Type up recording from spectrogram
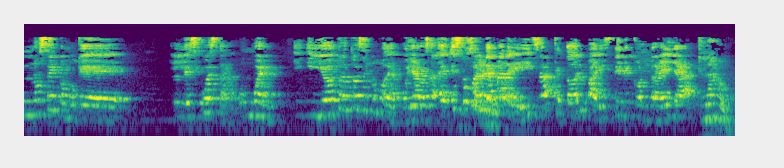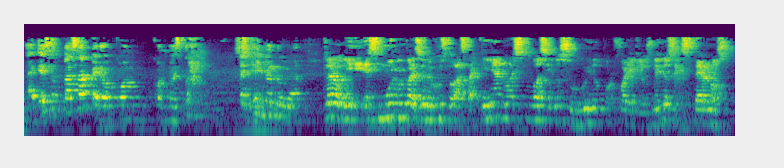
no sé, como que les cuesta un buen. Y, y yo trato así como de apoyar, o sea, es como el Sí. tema de Isa, que todo el país tiene contra ella. claro, Eso pasa, pero con, con nuestro pequeño lugar. Claro, y es muy, muy parecido justo hasta que ella no estuvo haciendo su ruido por fuera y que los medios externos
